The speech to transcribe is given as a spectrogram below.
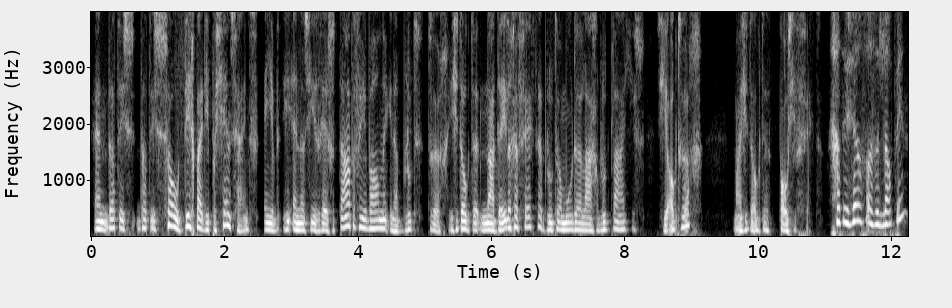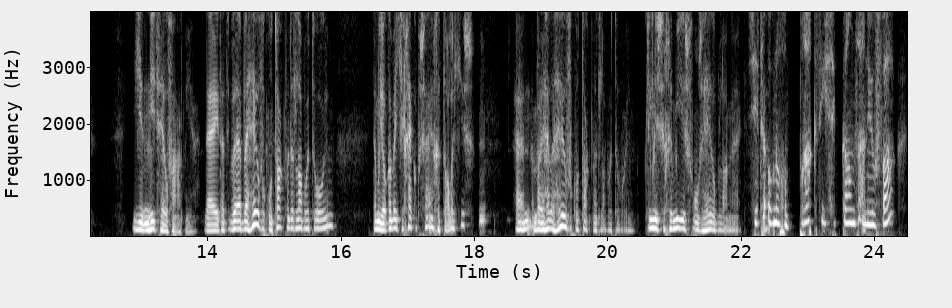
En dat is, dat is zo dicht bij die patiënt zijn. En, je, en dan zie je de resultaten van je behandeling in het bloed terug. Je ziet ook de nadelige effecten, bloedarmoede, lage bloedplaatjes, zie je ook terug. Maar je ziet ook de positieve effecten. Gaat u zelf als het lab in? Je, niet heel vaak meer. Nee, dat, we hebben heel veel contact met het laboratorium. Daar moet je ook een beetje gek op zijn, getalletjes. En we hebben heel veel contact met het laboratorium. Klinische chemie is voor ons heel belangrijk. Zit er ook nog een praktische kant aan uw vak?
